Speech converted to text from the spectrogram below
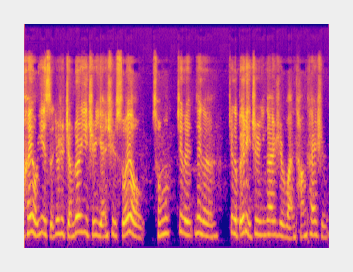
很有意思，就是整个一直延续，所有从这个那个。这个《北礼志》应该是晚唐开始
